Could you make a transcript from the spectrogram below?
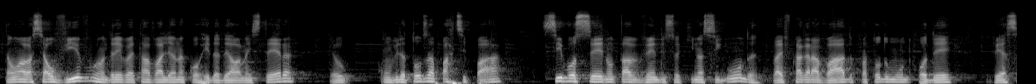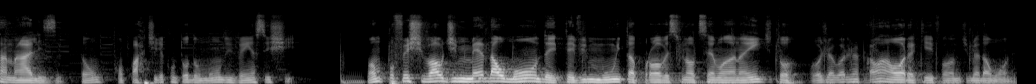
Então vai ser ao vivo, o Andrei vai estar avaliando a corrida dela na esteira eu convido a todos a participar. Se você não está vendo isso aqui na segunda, vai ficar gravado para todo mundo poder ver essa análise. Então, compartilha com todo mundo e vem assistir. Vamos para o festival de Medal Monday. Teve muita prova esse final de semana, hein, editor? Hoje agora já fica uma hora aqui falando de Medal Monday.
